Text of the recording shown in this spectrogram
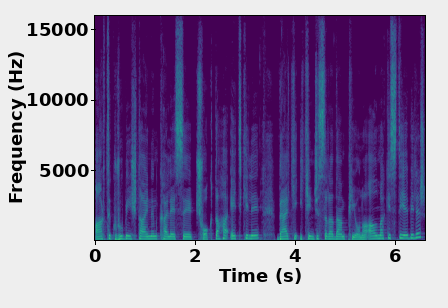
artık Rubinstein'ın kalesi çok daha etkili. Belki ikinci sıradan piyonu almak isteyebilir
